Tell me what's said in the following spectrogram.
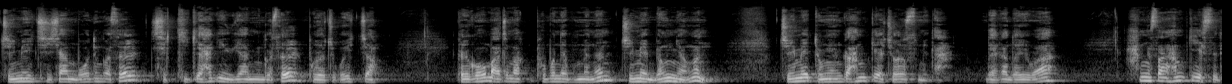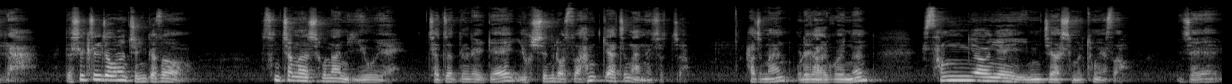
주님이 지시한 모든 것을 지키게 하기 위함인 것을 보여주고 있죠. 그리고 마지막 부분에 보면은 주님의 명령은 주님의 동행과 함께 주어졌습니다. 내가 너희와 항상 함께 있으리라. 실질적으로는 주님께서 승천하시고 난 이후에 제자들에게 육신으로서 함께 하진 않으셨죠. 하지만 우리가 알고 있는 성령의 임재하심을 통해서 이제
